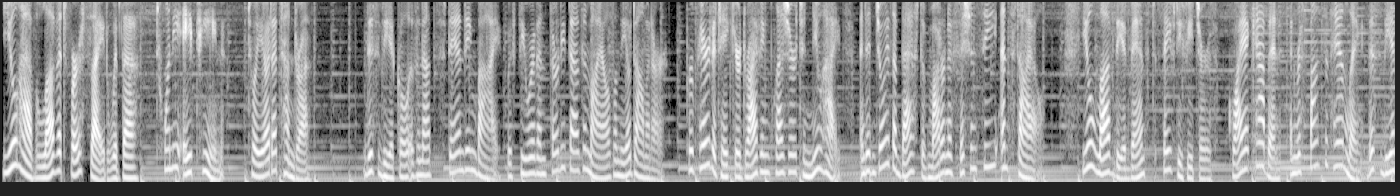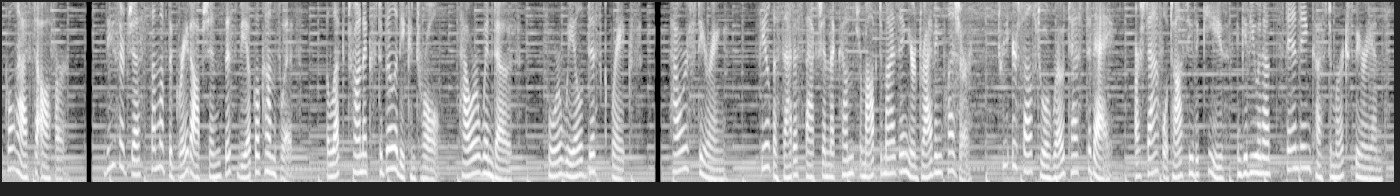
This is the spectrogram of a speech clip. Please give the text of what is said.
You'll have love at first sight with the 2018 Toyota Tundra. This vehicle is an outstanding buy with fewer than 30,000 miles on the odometer. Prepare to take your driving pleasure to new heights and enjoy the best of modern efficiency and style. You'll love the advanced safety features, quiet cabin, and responsive handling this vehicle has to offer. These are just some of the great options this vehicle comes with. Electronic stability control, power windows, four-wheel disc brakes, power steering. Feel the satisfaction that comes from optimizing your driving pleasure. Treat yourself to a road test today. Our staff will toss you the keys and give you an outstanding customer experience.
